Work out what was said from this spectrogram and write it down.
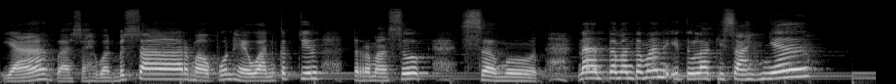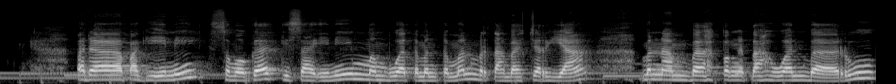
ya bahasa hewan besar maupun hewan kecil termasuk semut. Nah teman-teman itulah kisahnya pada pagi ini. Semoga kisah ini membuat teman-teman bertambah ceria, menambah pengetahuan baru,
